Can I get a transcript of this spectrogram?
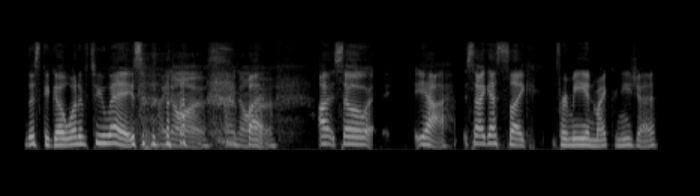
this could go one of two ways. I know, I know. But Uh, so yeah, so I guess like for me in Micronesia,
